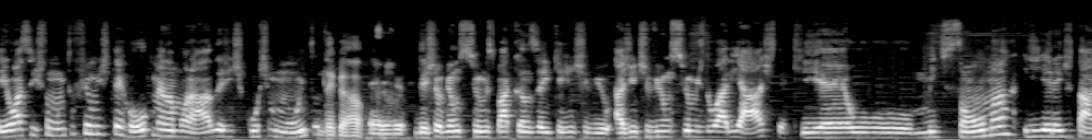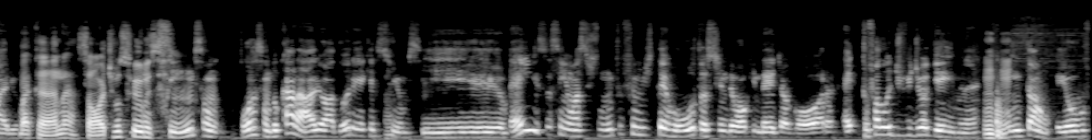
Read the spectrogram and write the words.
eu assisto muito filme de terror com minha namorada, a gente curte muito. Legal. Deixa eu ver uns filmes bacanas aí que a gente viu. A gente viu uns filmes do Ari Aster, que é o Midsommar e Hereditário. Bacana. São ótimos filmes. Sim, são, porra, são do caralho, eu adorei aqueles filmes. E é isso, assim, eu assisto muito filme de terror, tô assistindo The Walking Dead agora. É, tu falou de videogame, né? Uhum. Então, eu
